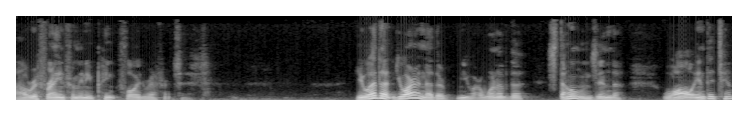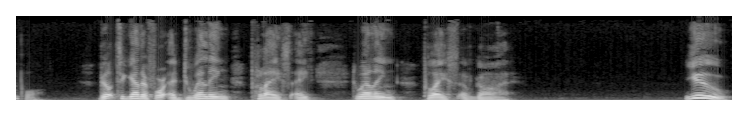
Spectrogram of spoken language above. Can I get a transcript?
I'll refrain from any Pink Floyd references. You are, the, you are another, you are one of the stones in the wall in the temple, built together for a dwelling place, a dwelling place of God. You,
